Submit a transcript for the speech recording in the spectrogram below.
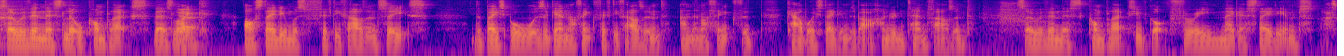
So within this little complex, there's Yeah. like our stadium was fifty thousand seats. The baseball was again, I think fifty thousand, and then I think the Cowboy Stadium is about one hundred and ten thousand. So within this complex, you've got three mega stadiums. That's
